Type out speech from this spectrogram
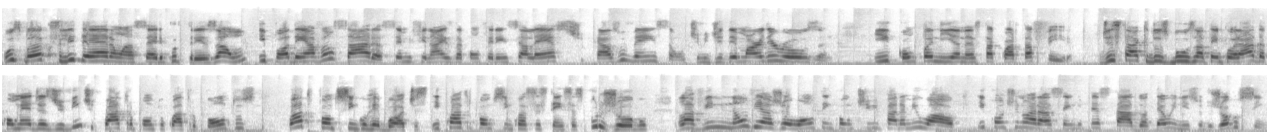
Os Bucks lideram a série por 3 a 1 e podem avançar às semifinais da Conferência Leste, caso vençam o time de DeMar DeRozan e companhia nesta quarta-feira. Destaque dos Bulls na temporada com médias de 24,4 pontos, 4,5 rebotes e 4,5 assistências por jogo. Lavine não viajou ontem com o time para Milwaukee e continuará sendo testado até o início do jogo 5.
